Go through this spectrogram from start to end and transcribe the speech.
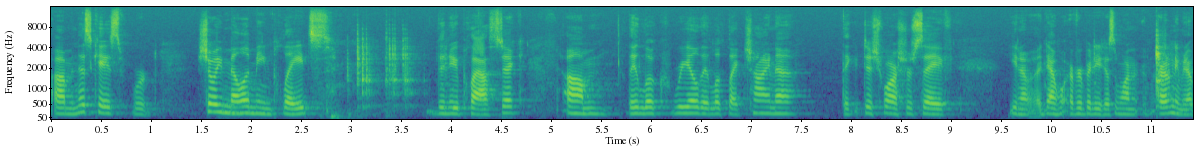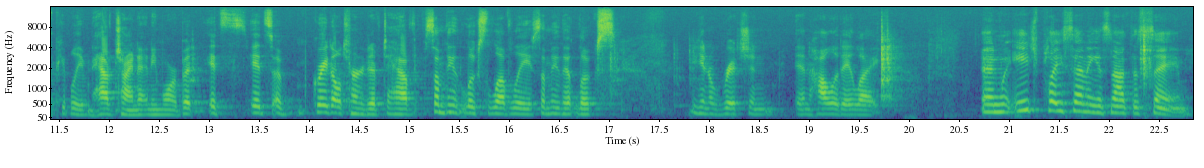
Um, In this case, we're showing melamine plates, the new plastic. Um, They look real, they look like china, they dishwasher safe. You know, now everybody doesn't want, I don't even know if people even have china anymore, but it's, it's a great alternative to have something that looks lovely, something that looks, you know, rich and, and holiday-like. And each place setting is not the same,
